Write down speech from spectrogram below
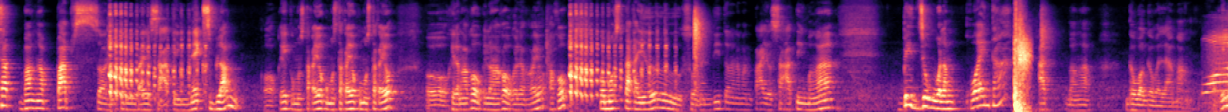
up mga paps? So, nandito naman tayo sa ating next vlog. Okay, kumusta kayo? Kumusta kayo? Kumusta kayo? Oh, okay lang ako, okay lang ako, okay lang kayo? Ako? Kumusta kayo? So, nandito na naman tayo sa ating mga bidyong walang kwenta at mga gawa-gawa lamang. Okay,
